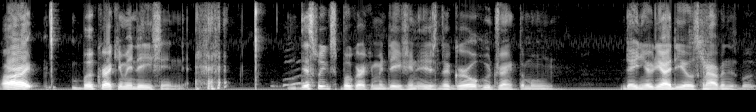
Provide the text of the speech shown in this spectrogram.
All right, book recommendation. this week's book recommendation is "The Girl Who Drank the Moon." Dan, you have any idea what's gonna happen in this book?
